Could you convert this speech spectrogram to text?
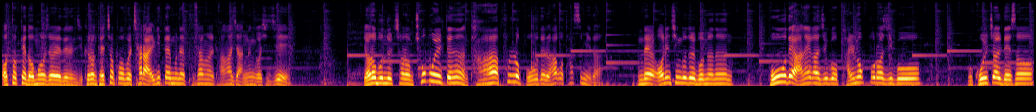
어떻게 넘어져야 되는지 그런 대처법을 잘 알기 때문에 부상을 당하지 않는 것이지 여러분들처럼 초보일 때는 다 풀로 보호대를 하고 탔습니다. 근데 어린 친구들 보면은 보호대 안 해가지고 발목 부러지고 뭐 골절돼서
